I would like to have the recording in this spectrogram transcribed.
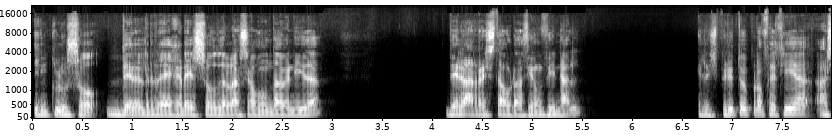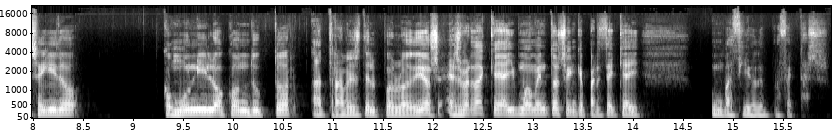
incluso del regreso de la segunda venida, de la restauración final. El espíritu de profecía ha seguido como un hilo conductor a través del pueblo de Dios. Es verdad que hay momentos en que parece que hay un vacío de profetas.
